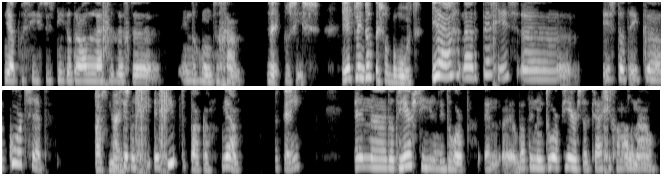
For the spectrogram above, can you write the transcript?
Ja, precies. Dus niet dat er allerlei geruchten in de ronde gaan. Nee, precies. Jij klinkt ook best wel beroerd. Ja, nou de pech is, eh, is dat ik eh, koorts heb. Ach, Ik meisje. heb een, grie- een griep te pakken. Ja. Oké. En eh, dat heerst hier in dit dorp. En eh, wat in een dorp heerst, dat krijg je gewoon allemaal.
